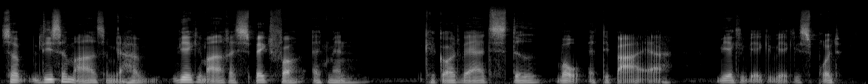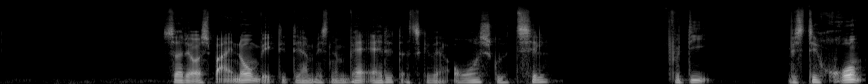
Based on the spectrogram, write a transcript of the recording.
så lige så meget som jeg har virkelig meget respekt for, at man kan godt være et sted, hvor at det bare er virkelig, virkelig, virkelig sprødt, så er det også bare enormt vigtigt det her med sådan, hvad er det, der skal være overskud til? Fordi hvis det rum,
